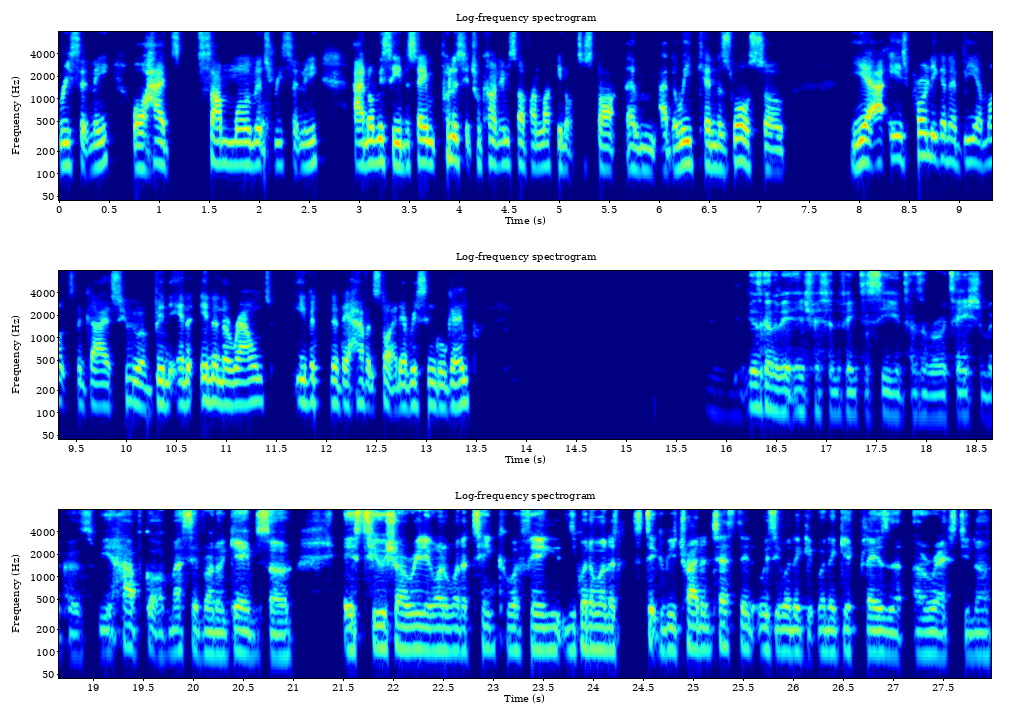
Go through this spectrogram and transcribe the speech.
recently or had some moments recently. And obviously the same Pulisic will count himself unlucky not to start um, at the weekend as well. So yeah, it's probably going to be amongst the guys who have been in, in and around, even if they haven't started every single game is going to be an interesting thing to see in terms of rotation because we have got a massive run of games. So is Tuchel really going to want to tinker with things? Is he going to want to stick with be tried and tested, or is he going to want to give players a, a, rest? You know.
